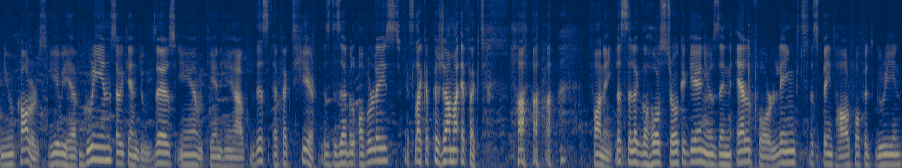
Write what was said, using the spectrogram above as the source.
new colors. Here we have green so we can do this and we can have this effect here this disable overlays it's like a pajama effect funny. Let's select the whole stroke again using L for linked. Let's paint half of it green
